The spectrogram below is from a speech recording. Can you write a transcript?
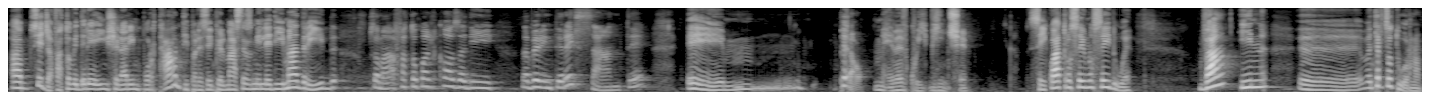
ha, si è già fatto vedere in scenari importanti, per esempio il Masters 1000 di Madrid, insomma, ha fatto qualcosa di davvero interessante e però Mever qui vince. 6-4, 6-1, 6-2. Va in eh, terzo turno.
